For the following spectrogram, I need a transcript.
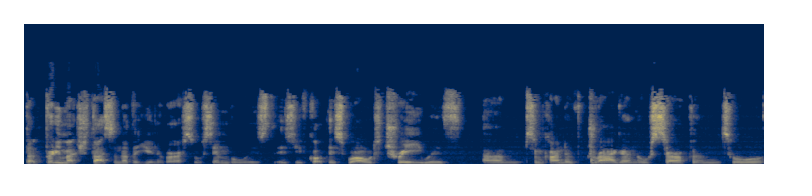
but pretty much that's another universal symbol is, is you've got this wild tree with um, some kind of dragon or serpent or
